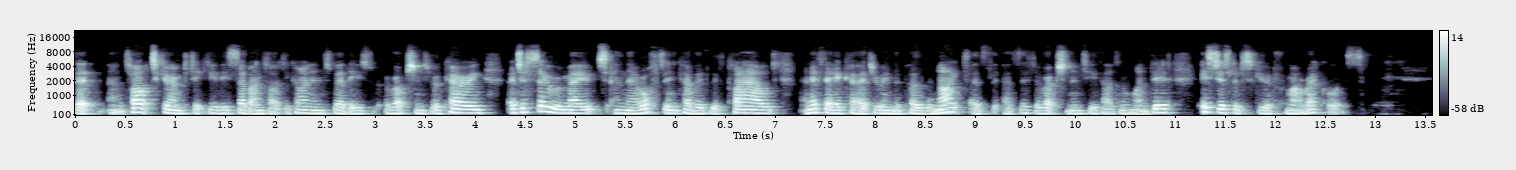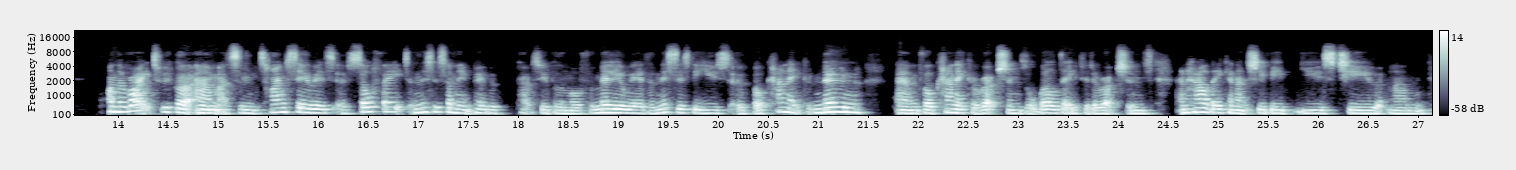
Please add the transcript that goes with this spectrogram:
that Antarctica, and particularly these subantarctic islands where these eruptions were occurring, are just so remote and they're often covered with cloud. And if they occur during the polar night, as, as this eruption in 2001 did, it's just obscured from our records. On the right, we've got um, some time series of sulfate, and this is something perhaps people are more familiar with, and this is the use of volcanic, known um, volcanic eruptions or well-dated eruptions, and how they can actually be used to um,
